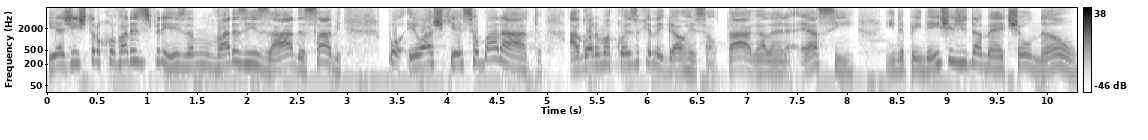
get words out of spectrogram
E a gente trocou várias experiências, damos várias risadas, sabe? Pô, eu acho que esse é o barato. Agora, uma coisa que é legal ressaltar, galera, é assim: independente de dar match ou não.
